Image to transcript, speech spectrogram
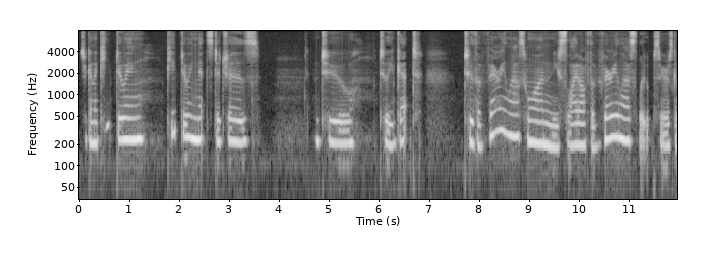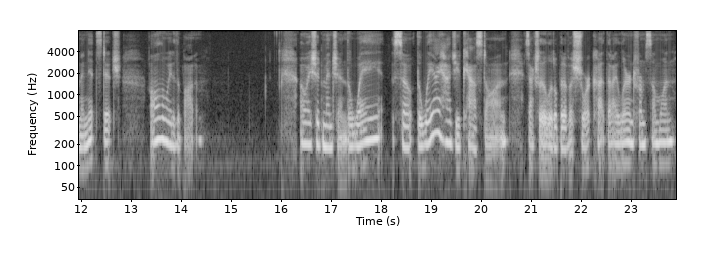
So you're going to keep doing keep doing knit stitches until you get to the very last one and you slide off the very last loop. So you're just going to knit stitch all the way to the bottom. Oh, I should mention the way so the way I had you cast on is actually a little bit of a shortcut that I learned from someone.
